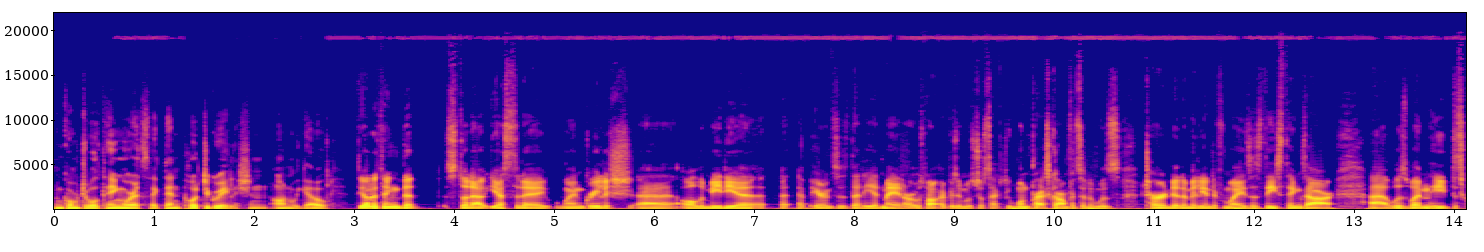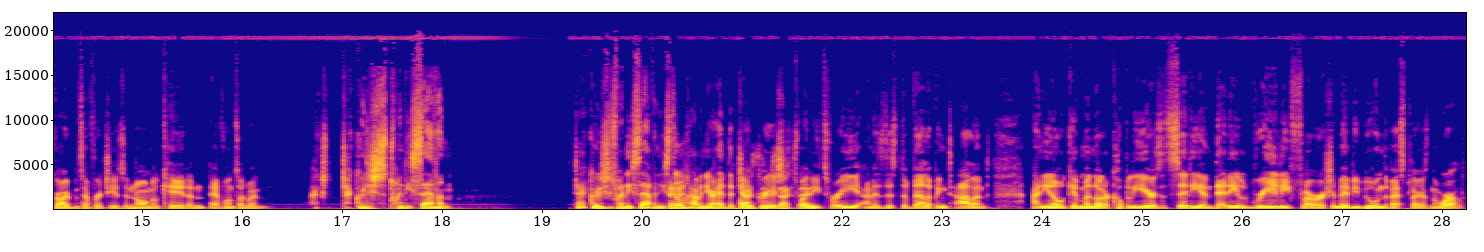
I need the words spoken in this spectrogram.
uncomfortable thing where it's like then put to Grealish and on we go. The other thing that stood out yesterday when Grealish, uh, all the media uh, appearances that he had made, or it was, I presume it was just actually one press conference and it was turned in a million different ways as these things are, uh, was when he described himself, Richie, as a normal kid and everyone sort of went, actually, Jack Grealish is 27. Jack Grealish is 27. You still have in your head that Jack Grealish is 23 and is this developing talent. And, you know, give him another couple of years at City and then he'll really flourish and maybe be one of the best players in the world.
